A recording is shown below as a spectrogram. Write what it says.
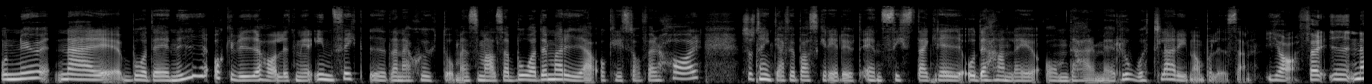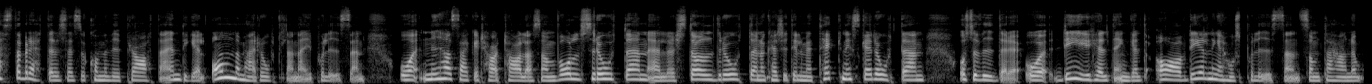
Och nu när både ni och vi har lite mer insikt i den här sjukdomen som alltså både Maria och Kristoffer har så tänkte jag att vi bara ska reda ut en sista grej och det handlar ju om det här med rotlar inom polisen. Ja, för i nästa berättelse så kommer vi prata en del om de här rotlarna i polisen. Och ni har säkert hört talas om våldsroten eller stöldroten och kanske till och med tekniska roten och så vidare. Och det är ju helt enkelt avdelningar hos polisen som tar hand om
